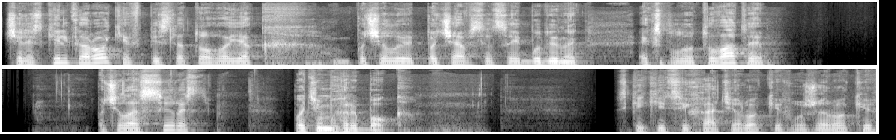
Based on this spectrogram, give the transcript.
Через кілька років, після того, як почали, почався цей будинок експлуатувати, почалась сирость, потім грибок. Скільки цій хаті років? Уже років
